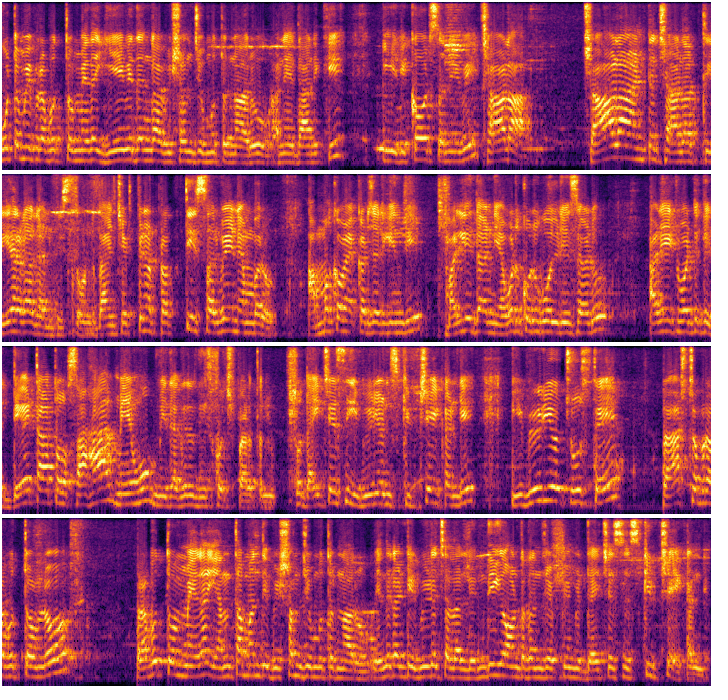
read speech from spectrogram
కూటమి ప్రభుత్వం మీద ఏ విధంగా విషం చిమ్ముతున్నారు అనే దానికి ఈ రికార్డ్స్ అనేవి చాలా చాలా అంటే చాలా క్లియర్గా కనిపిస్తుంది దాన్ని చెప్పిన ప్రతి సర్వే నెంబరు అమ్మకం ఎక్కడ జరిగింది? మళ్ళీ దాన్ని ఎవడు కొనుగోలు చేశాడు? అనేటువంటిది డేటాతో సహా మేము మీ దగ్గర తీసుకొచ్చి పెడుతున్నాం. సో దయచేసి ఈ వీడియోని స్కిప్ చేయకండి. ఈ వీడియో చూస్తే రాష్ట్ర ప్రభుత్వంలో ప్రభుత్వం మీద ఎంతమంది విషం చిమ్ముతున్నారు ఎందుకంటే ఈ వీడియో చాలా లెందీగా ఉంటుందని చెప్పి మీరు దయచేసి స్కిప్ చేయకండి.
